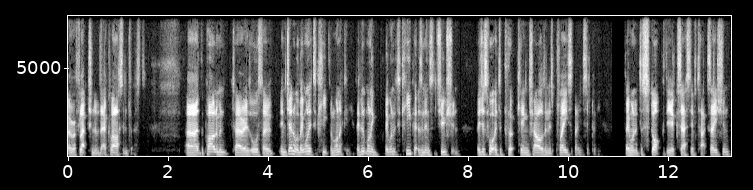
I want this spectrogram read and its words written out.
a reflection of their class interests. Uh, the parliamentarians also, in general, they wanted to keep the monarchy. They didn't want to. They wanted to keep it as an institution. They just wanted to put King Charles in his place, basically. They wanted to stop the excessive taxation.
